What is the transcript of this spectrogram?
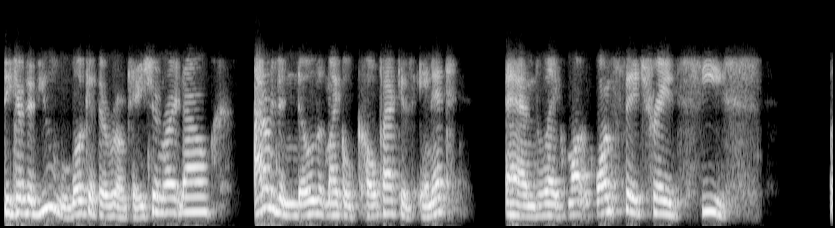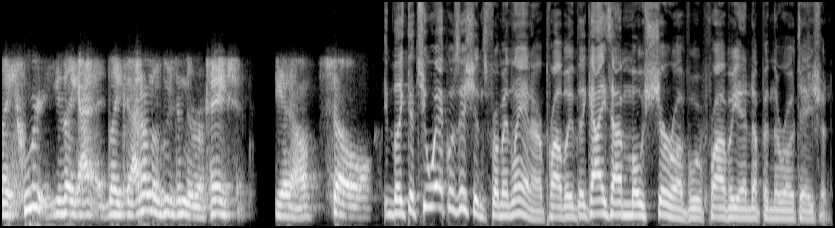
because if you look at their rotation right now, I don't even know that Michael Kopech is in it, and like once they trade Cease, like who are you? Like I like I don't know who's in the rotation. You know, so like the two acquisitions from Atlanta are probably the guys I'm most sure of will probably end up in the rotation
